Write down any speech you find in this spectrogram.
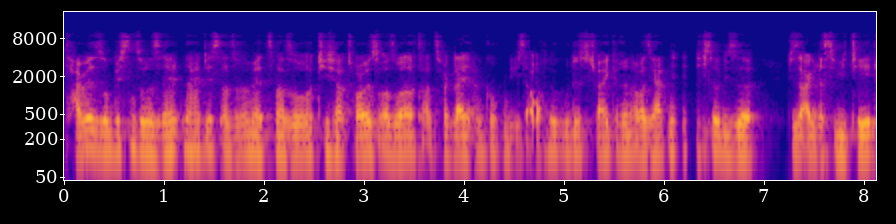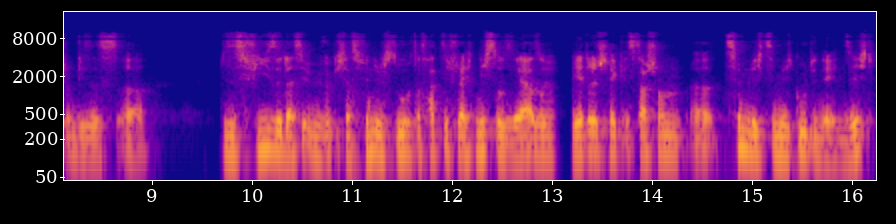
teilweise so ein bisschen so eine Seltenheit ist. Also wenn wir jetzt mal so Tisha Torres oder sowas als Vergleich angucken, die ist auch eine gute Strikerin, aber sie hat nicht so diese diese Aggressivität und dieses äh, dieses fiese, dass sie irgendwie wirklich das Finish sucht. Das hat sie vielleicht nicht so sehr. Also Jedrzejczyk ist da schon äh, ziemlich ziemlich gut in der Hinsicht.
